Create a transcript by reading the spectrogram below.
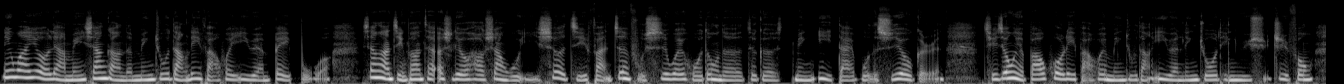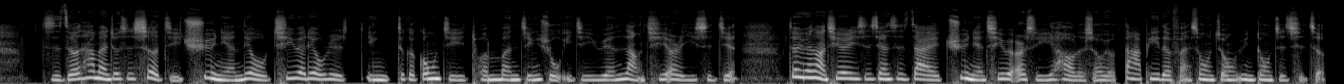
另外，又有两名香港的民主党立法会议员被捕哦。香港警方在二十六号上午以涉及反政府示威活动的这个名义逮捕了十六个人，其中也包括立法会民主党议员林卓廷与许志峰。指责他们就是涉及去年六七月六日因这个攻击屯门警署以及元朗七二一事件。这元朗七二一事件是在去年七月二十一号的时候，有大批的反送中运动支持者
